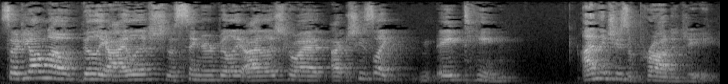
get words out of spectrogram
So do y'all know Billie Eilish, the singer Billie Eilish, who I, I she's like 18. I think she's a prodigy.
